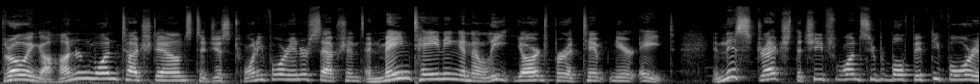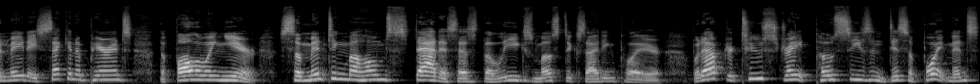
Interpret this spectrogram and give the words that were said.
throwing 101 touchdowns to just 24 interceptions and maintaining an elite yards per attempt near 8. In this stretch, the Chiefs won Super Bowl 54 and made a second appearance the following year, cementing Mahomes' status as the league's most exciting player. But after two straight postseason disappointments,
